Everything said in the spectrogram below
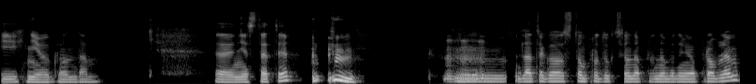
i ich nie oglądam. niestety. Mhm. Mm, dlatego z tą produkcją na pewno będę miał problem,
